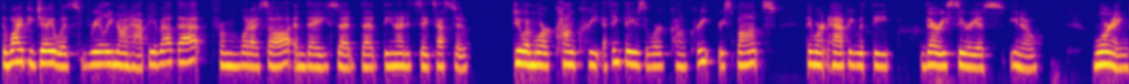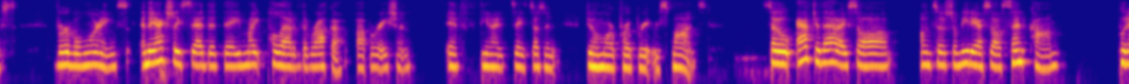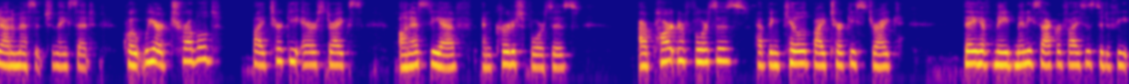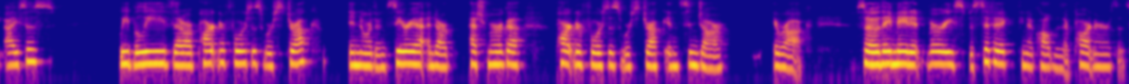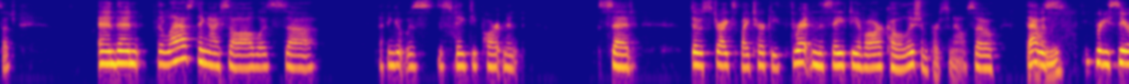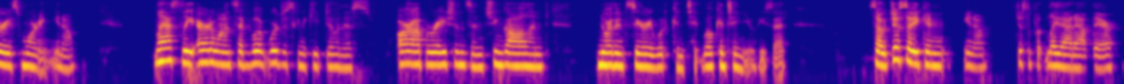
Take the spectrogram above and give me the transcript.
The YPJ was really not happy about that from what I saw, and they said that the United States has to do a more concrete, I think they used the word concrete response. They weren't happy with the very serious, you know, warnings, verbal warnings. And they actually said that they might pull out of the Raqqa operation if the United States doesn't do a more appropriate response. So after that, I saw on social media, I saw CENTCOM put out a message and they said, quote, we are troubled by Turkey airstrikes on SDF and Kurdish forces. Our partner forces have been killed by Turkey strike. They have made many sacrifices to defeat ISIS. We believe that our partner forces were struck in northern Syria and our Peshmerga partner forces were struck in Sinjar, Iraq. So they made it very specific, you know, called them their partners and such. And then the last thing I saw was, uh, I think it was the State Department said those strikes by Turkey threaten the safety of our coalition personnel. So that was a pretty serious warning, you know. Lastly, Erdogan said, well, we're just going to keep doing this. Our operations in Shingal and northern Syria would conti- will continue, he said. So just so you can, you know, just to put lay that out there.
